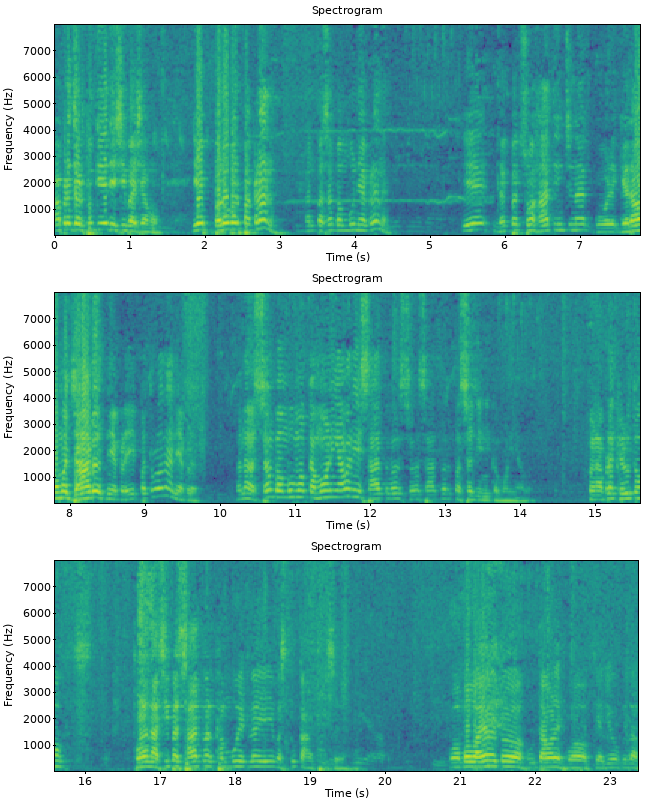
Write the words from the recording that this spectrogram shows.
આપણે જડતું કહીએ દેશી ભાષામાં. એ બરોબર પકડા ને અને પછી બંબુ નીકળે ને, એ લગભગ સો સાત ઇંચના ઘેરાવામાં ઝાડ જ નીકળે, એ પતળો ના નીકળે. અને અસલ બંબુમાં કમોણી આવે ને, એ સાત વર્ષ છ સાત વર્ષ પસંદગીની કમોણી આવે. પણ આપણા ખેડૂતો થોડા નાસી સાત વર્ષ ખંભું એટલે એ વસ્તુ કાઠી છે. બહુ આવ્યો તો ઉતાવળે કેરીઓ પેલા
